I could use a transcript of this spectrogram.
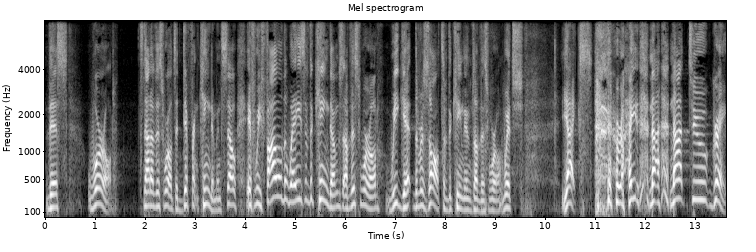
this world. It's not of this world, it's a different kingdom. And so, if we follow the ways of the kingdoms of this world, we get the results of the kingdoms of this world, which, yikes, right? Not, not too great.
